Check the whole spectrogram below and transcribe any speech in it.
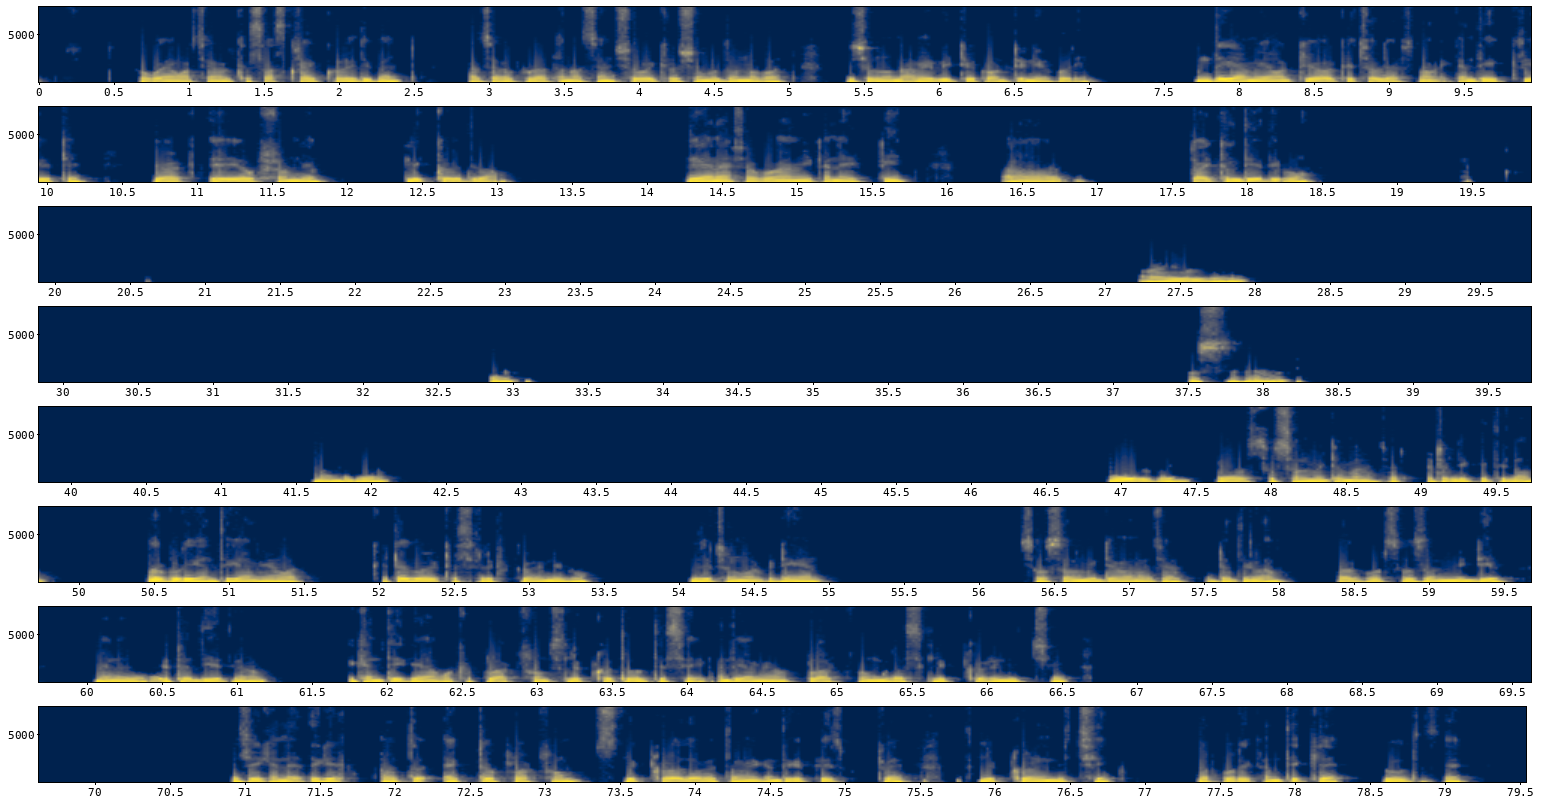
সবাই আমার চ্যানেলকে সাবস্ক্রাইব করে দিবেন। আর যারা পুরাতন আছেন, সবাইকে অসংখ্য ধন্যবাদ। চলুন, আমি ভিডিও কন্টিনিউ করি। এখান থেকে আমি আমার কিউআরকে চলে আসলাম। এখান থেকে ক্রিয়েটে কিউআর এই অপশনে ক্লিক করে দিলাম। এখানে আসার পর আমি এখানে একটি টাইটেল দিয়ে দিব। আমি বলব মুসলমান মাননীয় বলব সোশ্যাল মিডিয়া ম্যানেজার এটা লিখে দিলাম তারপর এখান থেকে আমি আমার ক্যাটাগরিটা সিলেক্ট করে নিব ডিজিটাল মার্কেটিং এর সোশ্যাল মিডিয়া ম্যানেজার এটা দিলাম তারপর সোশ্যাল মিডিয়া ম্যানেজার এটা দিয়ে দিলাম এখান থেকে আমাকে প্ল্যাটফর্ম সিলেক্ট করতে বলতেছে। এখান থেকে আমি আমার প্ল্যাটফর্মগুলো সিলেক্ট করে নিচ্ছি। আচ্ছা এখানে থেকে হয়তো একটা প্ল্যাটফর্ম সিলেক্ট করা যাবে, তো আমি এখান থেকে ফেসবুকটা সিলেক্ট করে নিচ্ছি। তারপর এখান থেকে বলতেছে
